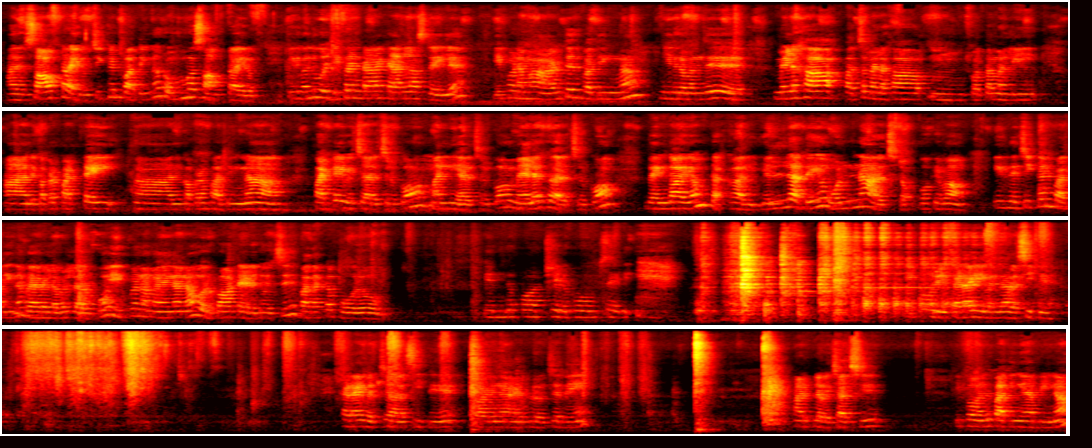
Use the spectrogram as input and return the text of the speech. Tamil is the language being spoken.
அது சாஃப்ட் ஆயிடும் சிக்கன் பார்த்தீங்கன்னா ரொம்ப சாஃப்ட் ஆயிடும் இது வந்து ஒரு டிஃப்ரெண்ட்டான கேரளா ஸ்டைலு இப்போ நம்ம அடுத்தது பார்த்தீங்கன்னா இதில் வந்து மிளகா பச்சை மிளகா கொத்தமல்லி அதுக்கப்புறம் பட்டை அதுக்கப்புறம் பார்த்தீங்கன்னா பட்டை வச்சு அரைச்சிருக்கோம் மல்லி அரைச்சிருக்கோம் மிளகு அரைச்சிருக்கோம் வெங்காயம் தக்காளி எல்லாத்தையும் ஒன்றா அரைச்சிட்டோம். ஓகேவா இந்த சிக்கன் பார்த்தீங்கன்னா வேற லெவலில் இருக்கும். இப்போ நம்ம என்னன்னா ஒரு பாட்டை எடுத்து வச்சு பதக்க போகிறோம் எந்த பாட்டு எடுப்போம்? சரி. இப்போ ஒரு கடாயி வந்து அலசிட்டு. கடாய் வச்சு அலசிட்டு பாருங்க அடுப்பில் வச்சிடுறேன். அடுப்பில் வச்சாச்சு. இப்போ வந்து பார்த்தீங்க அப்படின்னா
